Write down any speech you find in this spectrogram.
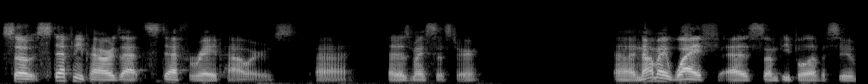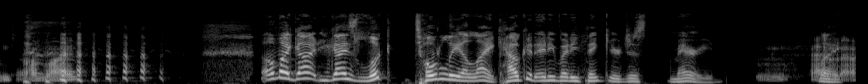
so Stephanie Powers at Steph Ray Powers. Uh, that is my sister. Uh, not my wife, as some people have assumed online. oh my god, you guys look totally alike. How could anybody think you're just married? I Like, don't know.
